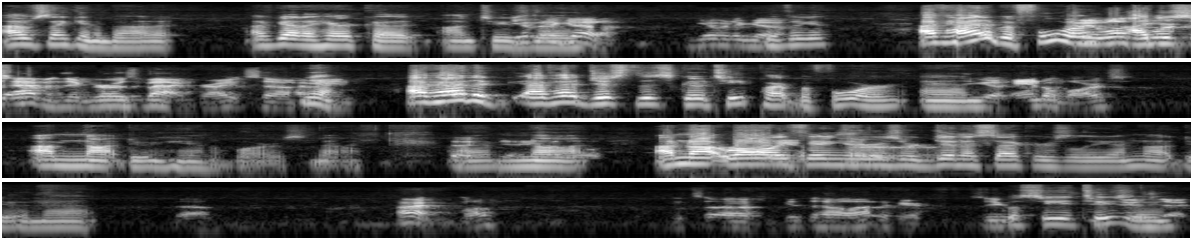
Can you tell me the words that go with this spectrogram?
I was thinking about it. I've got a haircut on Tuesday. Give it a go. Give it a go. It a go. I've had it before. I mean, what's I worse just, happens? It grows back, right? So I Yeah. mean, I've had a, I've had just this goatee part before, you and go handlebars. I'm not doing handlebars. No, I'm you not. I'm not Rollie Yeah, Fingers or. Dennis Eckersley. I'm not doing that. So. All right, well, let's uh, get the hell out of here. See you, We'll see you see you Tuesday. Tuesday.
